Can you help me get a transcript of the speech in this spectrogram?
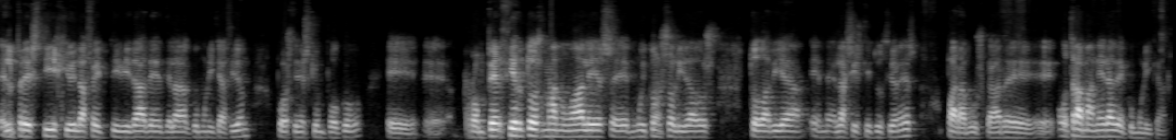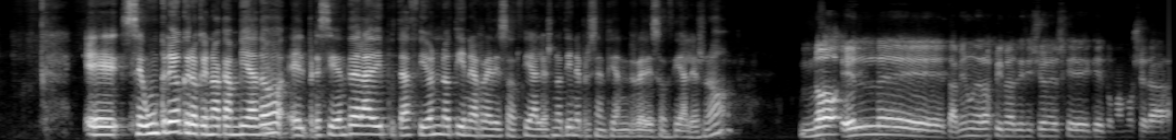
el prestigio y la efectividad de, la comunicación, pues tienes que un poco eh, eh, romper ciertos manuales eh, muy consolidados todavía en, las instituciones para buscar otra manera de comunicar. según creo, creo que no ha cambiado, el presidente de la Diputación no tiene redes sociales, no tiene presencia en redes sociales, ¿no? No, él eh, también una de las primeras decisiones que, tomamos era,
